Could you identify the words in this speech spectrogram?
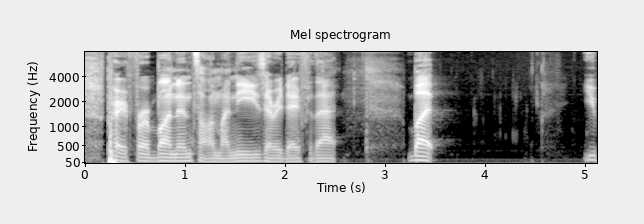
pray for abundance on my knees every day for that. But you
